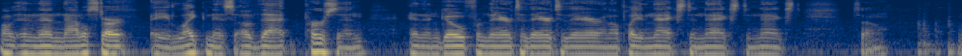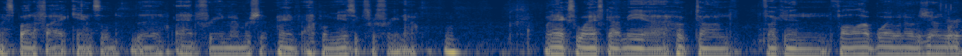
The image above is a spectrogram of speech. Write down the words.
Oh, And then that'll start a likeness of that person, and then go from there to there to there, and I'll play next and next and next. So, my Spotify I canceled the ad-free membership. I have Apple Music for free now. My ex-wife got me uh, hooked on fucking Fall Out Boy when I was younger.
